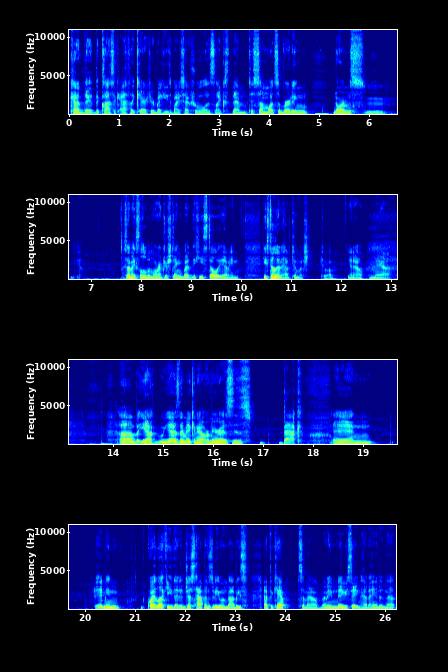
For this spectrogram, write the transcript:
kind of the the classic athlete character, but he's bisexual is like them to somewhat subverting norms. Mm-hmm. So that makes it a little bit more interesting. But he still, yeah, I mean, he still didn't have too much to him, you know. Yeah. Um, but yeah, we, as they're making out, Ramirez is back, and I mean, quite lucky that it just happens to be when Bobby's at the camp somehow. I mean, maybe Satan had a hand in that.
